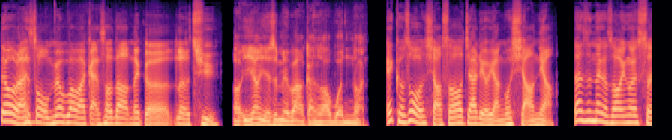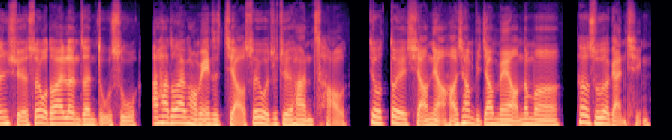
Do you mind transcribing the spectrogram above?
对我来说，我没有办法感受到那个乐趣。哦，一样也是没办法感受到温暖。诶，可是我小时候家里有养过小鸟，但是那个时候因为升学，所以我都在认真读书啊，它都在旁边一直叫，所以我就觉得它很吵，就对小鸟好像比较没有那么特殊的感情。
